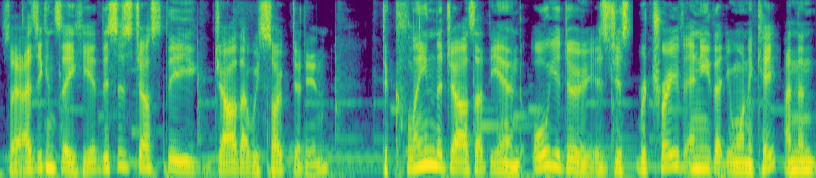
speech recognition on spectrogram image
So as you can see here, this is just the jar that we soaked it in. To clean the jars at the end, all you do is just retrieve any that you want to keep and then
